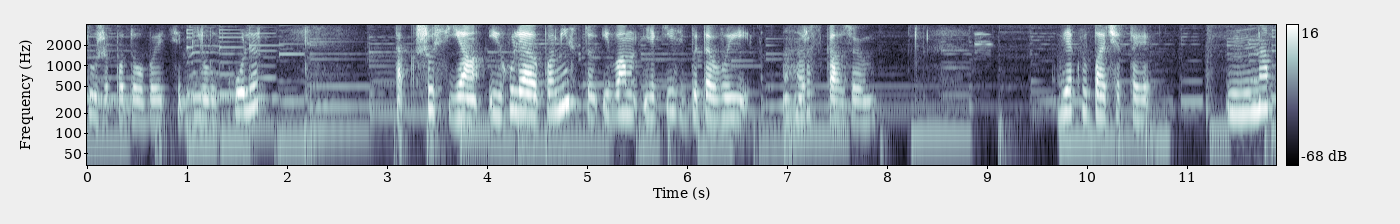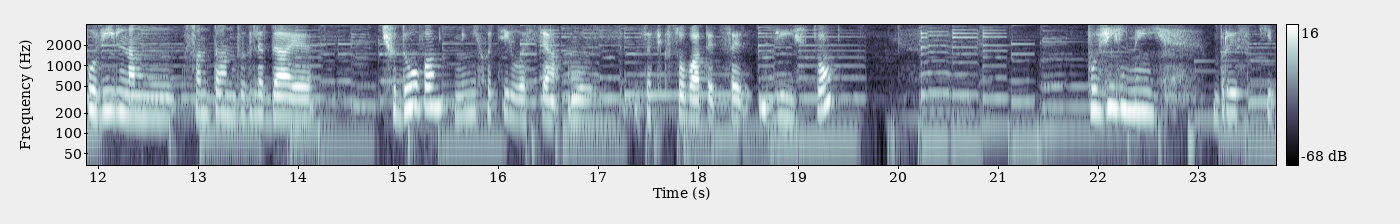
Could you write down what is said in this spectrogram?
дуже подобається білий колір. Так, щось я і гуляю по місту, і вам якийсь битовий е, розказую. Як ви бачите, на повільному фонтан виглядає чудово. Мені хотілося е, зафіксувати це дійство. Повільний бризкіт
